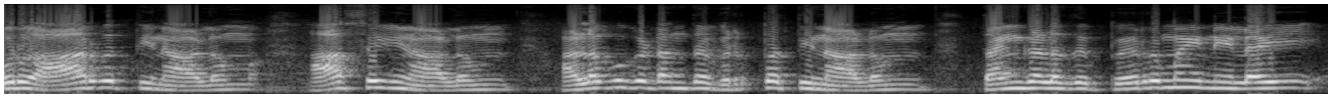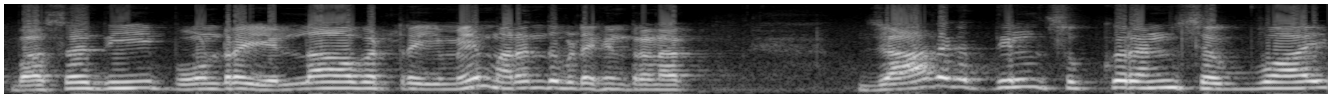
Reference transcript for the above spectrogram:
ஒரு ஆர்வத்தினாலும் ஆசையினாலும் அளவு கடந்த விருப்பத்தினாலும் தங்களது பெருமை நிலை வசதி போன்ற எல்லாவற்றையுமே மறந்து விடுகின்றனர். ஜாதகத்தில் சுக்கிரன் செவ்வாய்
